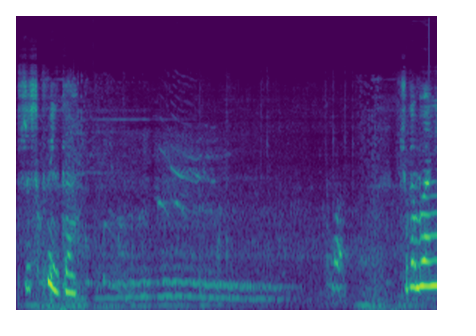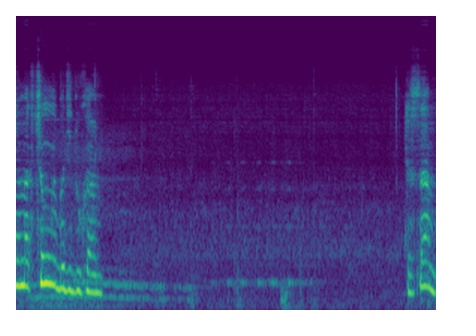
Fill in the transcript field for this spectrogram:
przez chwilkę. Czekaj, bo ja nie wiem jak ciągle być duchem. Jestem.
